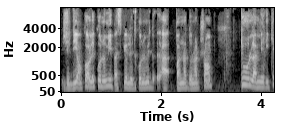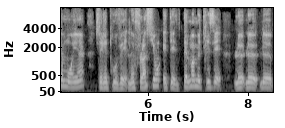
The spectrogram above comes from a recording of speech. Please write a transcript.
J'ai dit encore l'économie parce que l'économie, pendant Donald Trump, tout l'Américain moyen s'est retrouvé. L'inflation était tellement maîtrisée. Le, le, le-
